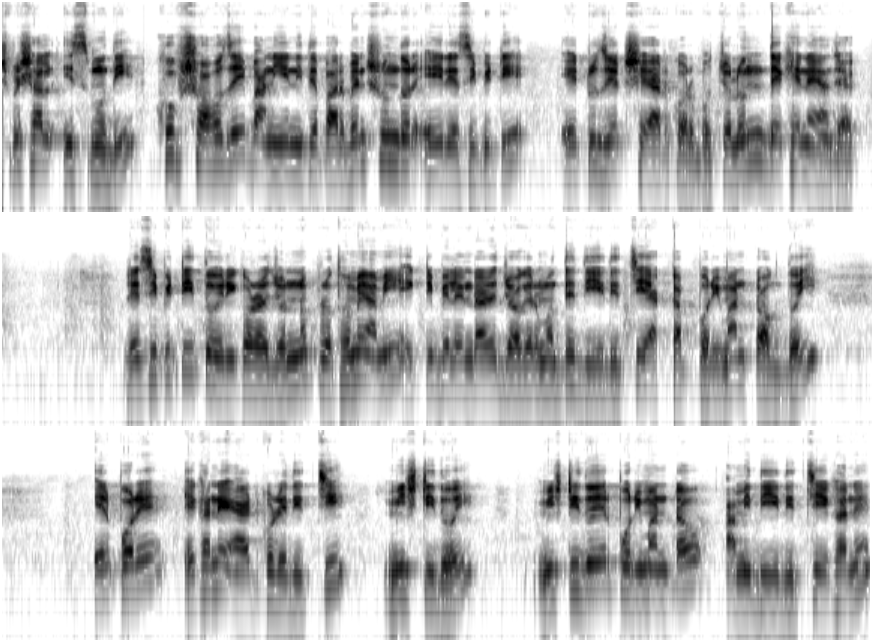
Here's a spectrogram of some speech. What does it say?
স্পেশাল স্মুদি, খুব সহজেই বানিয়ে নিতে পারবেন সুন্দর এই রেসিপিটি এ টু জেড শেয়ার করব। চলুন দেখে নেওয়া যাক। রেসিপিটি তৈরি করার জন্য প্রথমে আমি একটি ব্লেন্ডারের জগের মধ্যে দিয়ে দিচ্ছি এক কাপ পরিমাণ টক দই। এরপরে এখানে অ্যাড করে দিচ্ছি মিষ্টি দই। মিষ্টি দইয়ের পরিমাণটাও আমি দিয়ে দিচ্ছি এখানে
